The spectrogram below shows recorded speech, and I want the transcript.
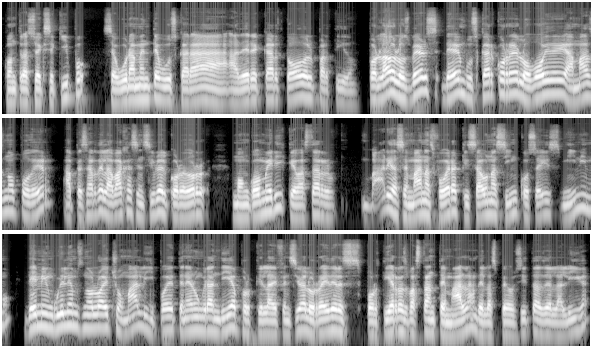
contra su ex equipo seguramente buscará a Derek Carr todo el partido. Por lado, los Bears deben buscar correr el ovoide a más no poder, a pesar de la baja sensible del corredor Montgomery, que va a estar varias semanas fuera, quizá unas 5 o 6 mínimo. Damien Williams no lo ha hecho mal y puede tener un gran día porque la defensiva de los Raiders por tierra es bastante mala, de las peorcitas de la liga.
